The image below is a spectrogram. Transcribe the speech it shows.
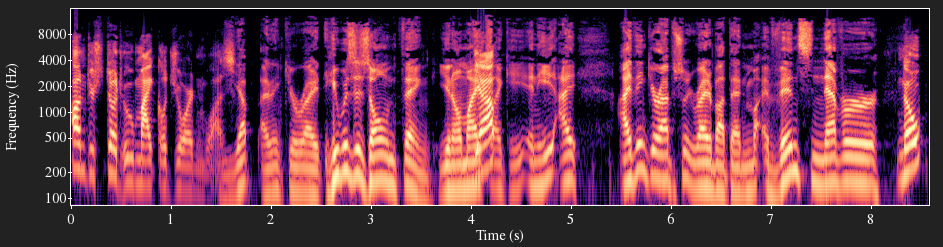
Understood who Michael Jordan was. Yep, I think you're right. He was his own thing, you know, Mike. Yep. Like he and he, I, I think you're absolutely right about that. Vince never. Nope.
